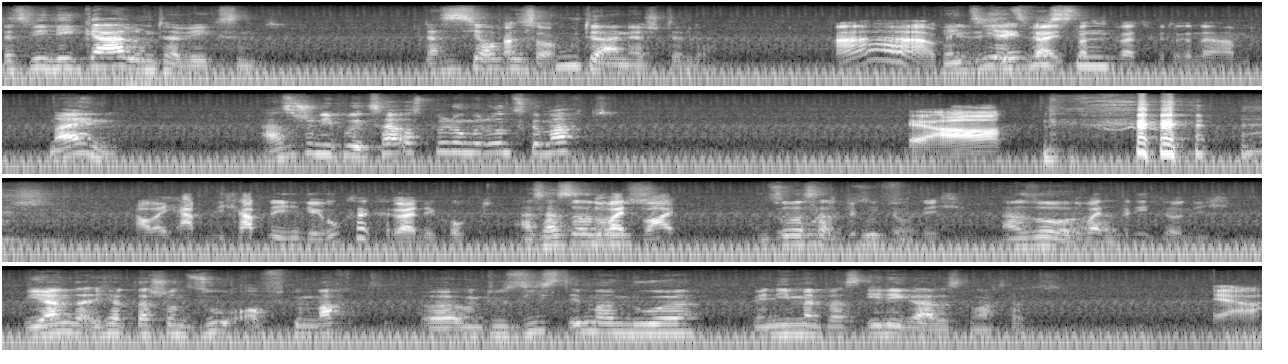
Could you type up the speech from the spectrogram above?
dass wir legal unterwegs sind. Das ist ja auch Ach das so. Gute an der Stelle. Ah, okay, Wenn sie Sie jetzt wissen- was, was wir drin haben. Nein. Hast du schon die Polizeiausbildung mit uns gemacht? Ja. aber ich habe ich hab nicht in die Rucksäcke reingeguckt. Also hast du auch So weit war ich, nicht, so hat, bin ich noch nicht. also, So weit bin ich noch nicht. wir haben da, ich habe das schon so oft gemacht äh, und du siehst immer nur, wenn jemand was Illegales gemacht hat. Ja.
